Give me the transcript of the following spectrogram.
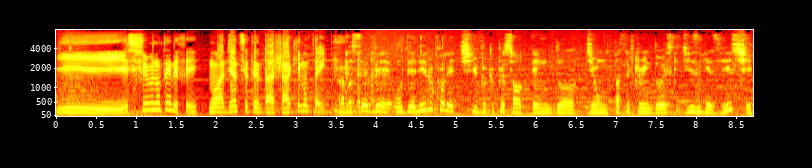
E esse filme não tem defeito. Não adianta você tentar achar que não tem. Pra você ver o delírio coletivo que o pessoal tem do, de um Pacific Rim 2 que dizem que existe,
